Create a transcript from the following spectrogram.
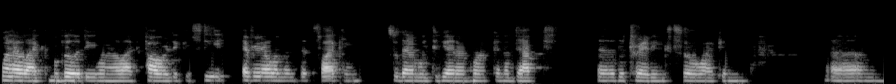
when I lack mobility, when I lack power, they can see every element that's lacking. So then we together work and adapt uh, the training so I can um,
